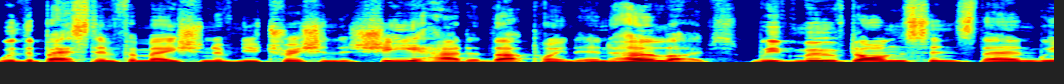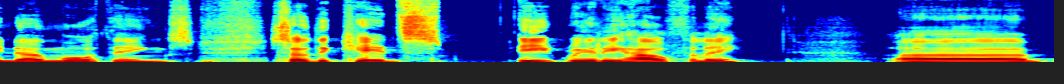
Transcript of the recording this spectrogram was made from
with the best information of nutrition that she had at that point in her lives. We've moved on since then. We know more things. So the kids eat really healthily. Um,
